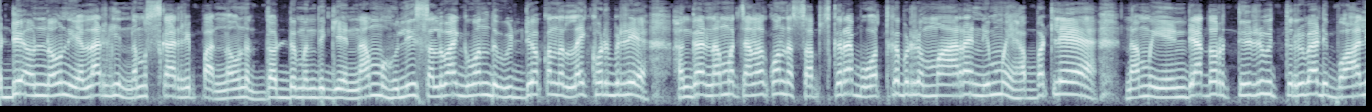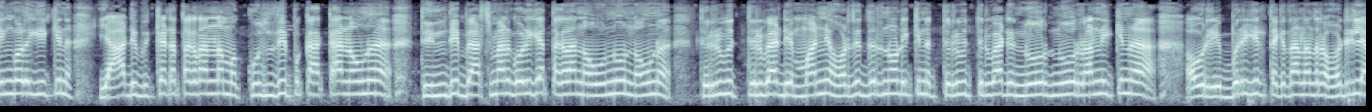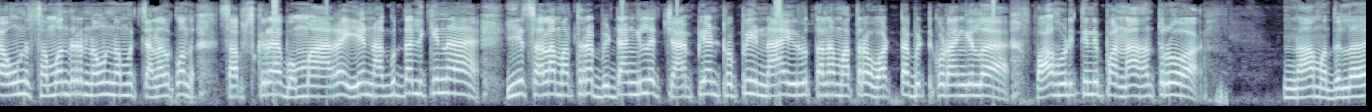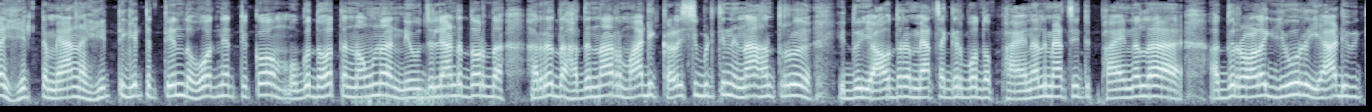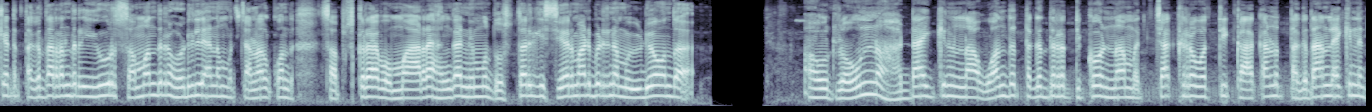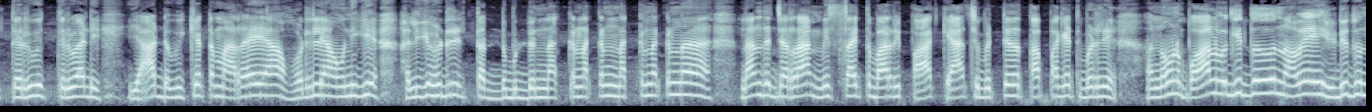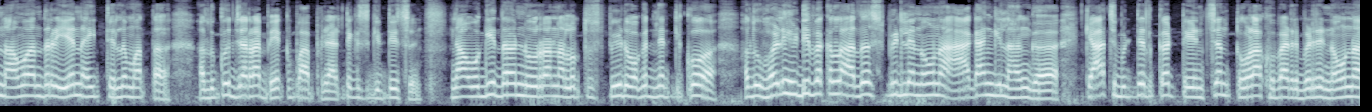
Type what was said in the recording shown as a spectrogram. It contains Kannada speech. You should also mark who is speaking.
Speaker 1: ಅಡ್ಡಿ ಅನ್ನೋನ್ ಎಲ್ಲಾರ್ಗಿ ನಮಸ್ಕಾರ ರೀಪ್ಪ. ನವ್ನ ದೊಡ್ಡ ಮಂದಿಗೆ ನಮ್ಮ ಹುಲಿ ಸಲುವಾಗಿ ಒಂದು ವಿಡಿಯೋಕ್ಕೊಂದು ಲೈಕ್ ಹೊಡಿಬಿಡ್ರಿ. ಹಂಗ ನಮ್ಮ ಚಾನಲ್ಕೊಂದು ಸಬ್ಸ್ಕ್ರೈಬ್ ಒತ್ಕೊಬಿಡ್ರಿ ಮಾರ ನಿಮ್ಮ ಹೆಬ್ಬಟ್ಲೆ. ನಮ್ಮ ಇಂಡಿಯಾದವ್ರು ತಿರುವಿ ತಿರುವಾಡಿ ಬಾಲಿಂಗ್ ಒಳಗೆ ಈಕಿನ ವಿಕೆಟ್ ತೆಗ್ದ ನಮ್ಮ ಕುಲ್ದೀಪ್ ಕಾಕ ನವ್ನು. ತಿಂಡಿ ಬ್ಯಾಟ್ಸ್ಮನ್ಗಳಿಗೆ ತೆಗ್ದ ನವ್ನು, ನವ್ನ. ತಿರುವಿ ತಿರುವಾಡಿ ಮೊನ್ನೆ ಹೊಡೆದಿದ್ರು ನೋಡಿ ಈಕಿನ, ತಿರುವಿ ತಿರುವಾಡಿ ನೂರ್ ನೂರ್ ರನ್ ಈಕಿನ. ಅವ್ರ ಇಬ್ಬರಿಗೆ ತೆಗ್ದಾನಂದ್ರೆ ಹೊಡಿಲಿ, ಅವನು ಸಂಬಂಧ ನಾವು ನಮ್ಮ ಚಾನಲ್ಕೊಂದು ಸಬ್ಸ್ಕ್ರೈಬ್ ಮಾರ ಏನಾಗುತ್ತಲಿಕ್ಕಿನ ಈ ಸಲ ಮಾತ್ರ ಬಿಡಂಗಿಲ್ಲ, ಚಾಂಪಿಯನ್ ಟ್ರೋಫಿ, ನಾ ಇರುತ್ತಾನ ಮಾತ್ರ ಒಟ್ಟ ಬಿಟ್ಟು ಕೊಡಂಗಿಲ್ಲ ಬಾ ಹೊಡಿತೀನಿಪ್ಪ ನಾ ಹತ್ರು. ನಾ ಮೊದಲ ಹಿಟ್ ಮ್ಯಾಲ ಹಿಟ್ ಗಿಟ್ ತಿಂದು ಹೋದ್ನೆ ತಿಕ್ಕೋ ಹೊತ್ತ ನೌನ ನ್ಯೂಜಿಲ್ಯಾಂಡ್ ನ್ಯೂಜಿಲ್ಯಾಂಡ್ದವ್ರದ್ದು ಹರಿದ ಹದಿನಾರು ಮಾಡಿ ಕಳಿಸಿ ಬಿಡ್ತೀನಿ ನಾ ಅಂತರು. ಇದು ಯಾವ್ದಾರ ಮ್ಯಾಚ್ ಆಗಿರ್ಬೋದು? ಫೈನಲ್ ಮ್ಯಾಚ್ ಐತಿ ಫೈನಲ್ ಅದ್ರೊಳಗೆ ಇವ್ರು ಎರಡು ವಿಕೆಟ್ ತೆಗ್ದಾರಂದ್ರೆ ಇವ್ರು ಸಂಬಂಧ ಹೊಡಿಲಿ ನಮ್ಮ ಚಾನಲ್ಕೊಂದು ಸಬ್ಸ್ಕ್ರೈಬ್ ಮಾರ. ಹಂಗೆ ನಿಮ್ಮ ದೋಸ್ತರಿಗೆ ಶೇರ್ ಮಾಡಿಬಿಡಿ ನಮ್ಮ ವಿಡಿಯೋ ಒಂದು. ಅವ್ರ ಅವ್ನ ನಾ ಒಂದು ತೆಗೆದ್ರ ತಿಕ್ಕೊಂಡ ನಮ್ಮ ಚಕ್ರವರ್ತಿ ಕಾಕನು ತೆಗ್ದಾನ ಹಾಕಿನ ತಿರುವಿ ತಿರುವಾಡಿ ಎರಡು ವಿಕೆಟ್ ಮಾರಾಯ, ಹೊಡಲಿ ಅವನಿಗೆ, ಹಲಿಗೆ ಹೊಡಿ ತದ್ದು ಬಿಡ್ಡು ನಕ್ಕ ನಕ್ಕ ನಕ್ಕ ನಕ್ಕನ ನಂದು ಜರ ಮಿಸ್ ಆಯ್ತು ಬಾರಿ ಪಾ ಕ್ಯಾಚ್ ಬಿಟ್ಟು ತಪ್ಪಾಗೈತೆ ಬಿಡ್ರಿ. ಅನ್ನೋನು ಬಾಲ್ ಹೋಗಿದ್ದು ನಾವೇ ಹಿಡಿದು ನಾವು ಅಂದ್ರೆ ಏನಾಯ್ತಿಲ್ಲ ಮತ್ತ. ಅದಕ್ಕೂ ಜರ ಬೇಕಪ್ಪ ಪ್ರಾಕ್ಟಿಕ್ಸ್ ಗಿಟ್ಟಿಸ್. ನಾ ಹೋಗಿದ್ದ ನೂರ ನಲ್ವತ್ತು ಸ್ಪೀಡ್ ಹೋಗಿದ್ನೆ ತಿಕ್ಕೋ. ಅದು ಹೊಳಿ ಹಿಡಿಬೇಕಲ್ಲ, ಅದೇ ಸ್ಪೀಡ್ಲೆ ನೋನ ಆಗಂಗಿಲ್ಲ ಹಂಗ. ಕ್ಯಾಚ್ ಬಿಟ್ಟಿದ್ಕ ಟೆನ್ಷನ್ ತೋಳಕ್ ಹೋಗ್ಬೇಡ್ರಿ ಬಿಡ್ರಿ ನೌನ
